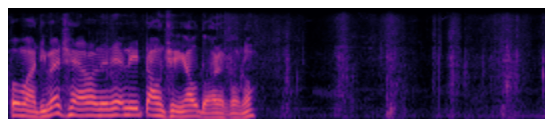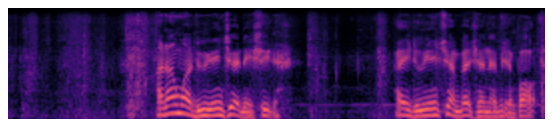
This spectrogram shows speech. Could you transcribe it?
ဟိုမှာဒီဘက်ချန်ကတော့နည်းနည်းလေးတောင်ချင်ရောက်သွားတယ်ပေါ့နော်အနောက်မှာဒူရင်းချက်နေရှိတယ်အဲ့ဒီဒူရင်းချက်ဘက်ချန်နဲ့ပြန်ပေါက် လာ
